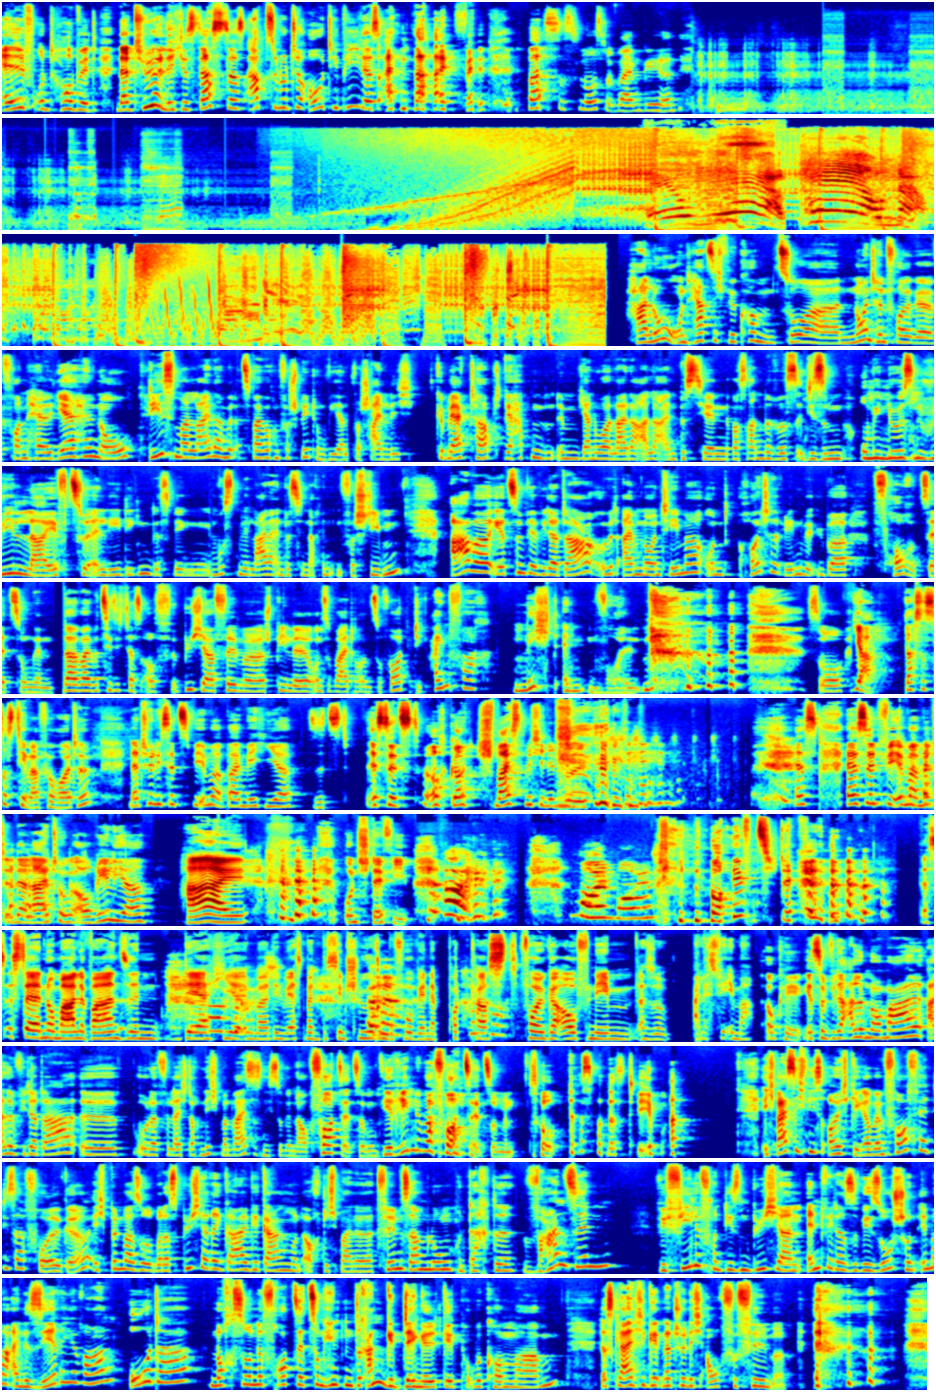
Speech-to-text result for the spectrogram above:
Elf und Hobbit. Natürlich ist das das absolute OTP, das einem da einfällt. Was ist los mit meinem Gehirn? Hell yeah! Hell no! Hallo und herzlich willkommen zur neunten Folge von Hell Yeah, Hell No. Diesmal leider mit zwei Wochen Verspätung, wie ihr wahrscheinlich gemerkt habt. Wir hatten im Januar leider alle ein bisschen was anderes in diesem ominösen Real Life zu erledigen. Deswegen mussten wir leider ein bisschen nach hinten verschieben. Aber jetzt sind wir wieder da mit einem neuen Thema und heute reden wir über Fortsetzungen. Dabei bezieht sich das auf Bücher, Filme, Spiele und so weiter und so fort, die einfach nicht enden wollen. So, ja, das ist das Thema für heute. Natürlich sitzt wie immer bei mir hier, sitzt, es sitzt, oh Gott, schmeißt mich in den Müll. es, es sind wie immer mit in der Leitung Aurelia. Hi. Und Steffi. Hi. Moin, moin. Läuft's, Steffi? Das ist der normale Wahnsinn, der hier immer, den wir erstmal ein bisschen schüren, bevor wir eine Podcast-Folge aufnehmen. Also alles wie immer. Okay, jetzt sind wieder alle normal, alle wieder da. Äh, oder vielleicht auch nicht, man weiß es nicht so genau. Fortsetzungen. Wir reden über Fortsetzungen. So, das war das Thema. Ich weiß nicht, wie es euch ging, aber im Vorfeld dieser Folge, ich bin mal so über das Bücherregal gegangen und auch durch meine Filmsammlung und dachte, Wahnsinn, wie viele von diesen Büchern entweder sowieso schon immer eine Serie waren oder noch so eine Fortsetzung hinten dran gedengelt bekommen haben. Das gleiche gilt natürlich auch für Filme.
